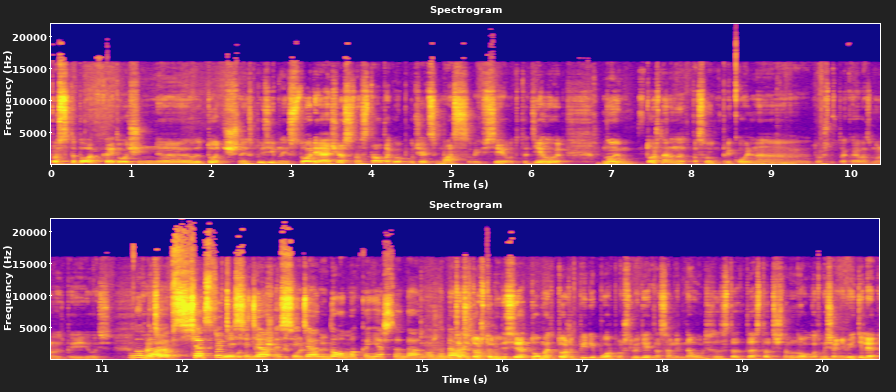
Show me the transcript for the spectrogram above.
Просто это была какая-то очень э, точечная, эксклюзивная история, а сейчас она стала такой, получается, массовой. Все вот это делают. Ну, и тоже, наверное, это по-своему прикольно, то, что такая возможность появилась. Ну Хотя да, сейчас люди не сидят, сидят да. дома, конечно, да, нужно Ну, давать. кстати, то, что люди сидят дома, это тоже перебор, потому что людей на самом деле на улице доста- достаточно много. Вот мы сегодня видели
